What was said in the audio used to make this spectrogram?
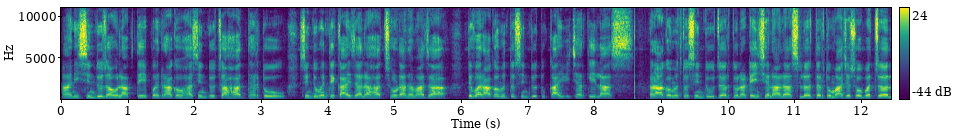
आणि सिंधू जाऊ लागते. पण राघव हा सिंधूचा हात धरतो. सिंधू म्हणते काय झालं? हात सोडा ना माझा. तेव्हा राघव म्हणतो सिंधू तू काय विचार केलास? राघव म्हणतो सिंधू जर तुला टेन्शन आलं असलं तर तू माझ्यासोबत चल.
